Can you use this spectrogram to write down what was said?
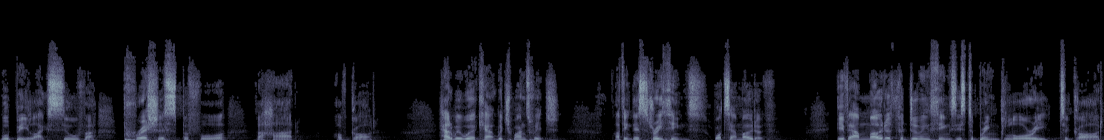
will be like silver, precious before the heart of God. How do we work out which one's which? I think there's three things. What's our motive? If our motive for doing things is to bring glory to God,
